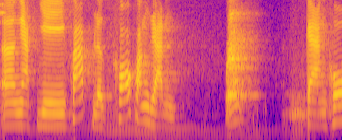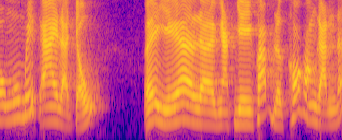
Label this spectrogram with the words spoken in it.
à, ngặt gì pháp lực khó khoan rành càng khôn muốn biết ai là chủ. Bởi vì là ngặt gì pháp lực khó con rành đó.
